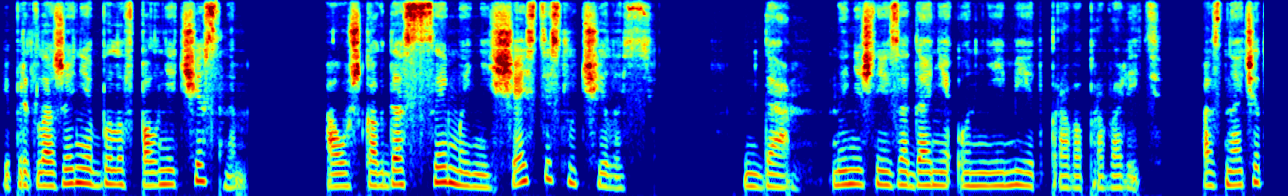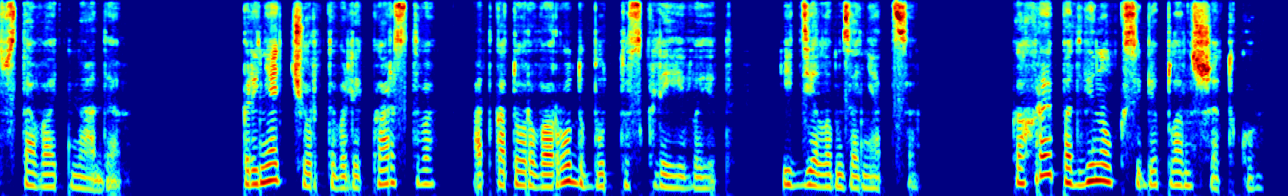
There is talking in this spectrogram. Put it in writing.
и предложение было вполне честным. А уж когда с Сэмой несчастье случилось... Да, нынешнее задание он не имеет права провалить, а значит, вставать надо. Принять чертово лекарство, от которого рот будто склеивает, и делом заняться. Кахрай подвинул к себе планшетку.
